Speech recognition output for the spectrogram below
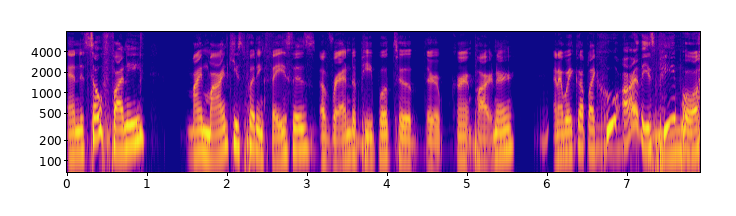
And it's so funny. My mind keeps putting faces of random people to their current partner. And I wake up like, who are these people?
